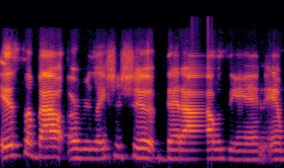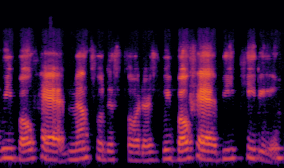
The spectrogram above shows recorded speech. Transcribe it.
it's about a relationship that I was in, and we both had mental disorders. We both had BPD,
